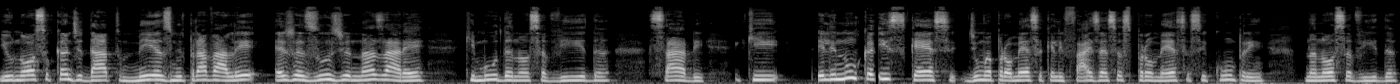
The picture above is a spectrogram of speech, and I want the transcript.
E o nosso candidato mesmo para valer é Jesus de Nazaré, que muda a nossa vida, sabe? Que ele nunca esquece de uma promessa que ele faz, essas promessas se cumprem na nossa vida.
